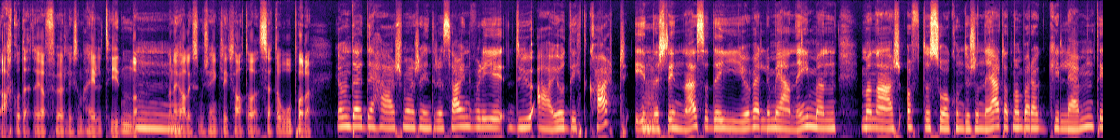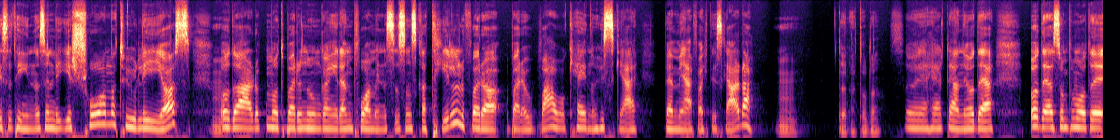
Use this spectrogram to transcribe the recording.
Det er akkurat dette jeg har følt liksom hele tiden, da. Mm. Men jeg har liksom ikke egentlig klart å sette ord på det. Ja, men Det er det her som er så interessant, fordi du er jo ditt kart innerst Mm. inne, så det gir jo veldig mening, men man er ofte så kondisjonert at man bare har glemt disse tingene som ligger så naturlig i oss, Mm. og da er det på en måte bare noen ganger en påminnelse som skal til for å bare wow, ok, nå husker jeg hvem jeg faktisk er, da. Mm. Det er nettopp det. Så jeg er helt enig. Og det, og det som på en måte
